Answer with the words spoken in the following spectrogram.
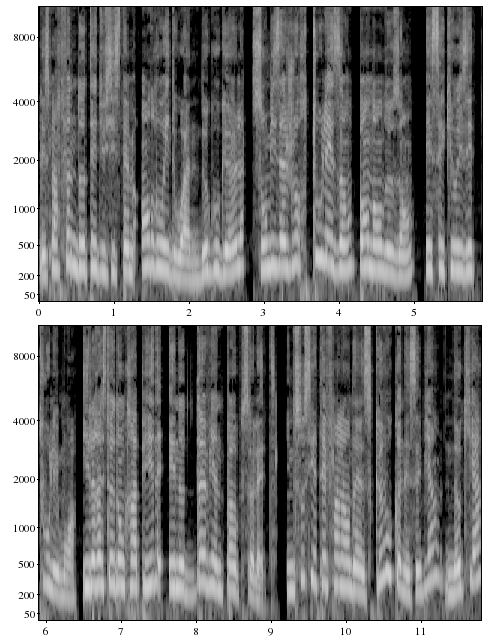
Les smartphones dotés du système Android One de Google sont mis à jour tous les ans pendant deux ans et sécurisés tous les mois. Ils restent donc rapides et ne deviennent pas obsolètes. Une société finlandaise que vous connaissez bien, Nokia,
